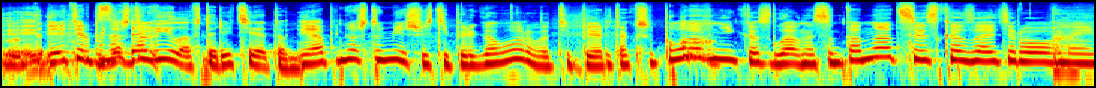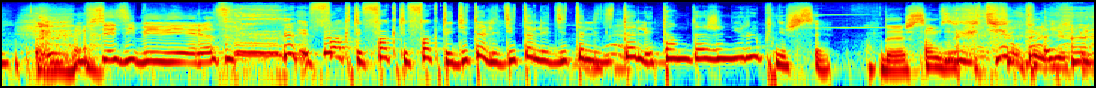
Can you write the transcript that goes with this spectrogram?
ну. Я теперь поняла, что- Задавил авторитетом. Я поняла, что умеешь вести переговоры вот теперь. Так все плавненько, с главной с интонацией сказать ровной. И все тебе верят. Э, Факты, факты, факты, детали, детали, детали, детали. Там даже не рыпнешься. Да я же сам захотел поехать.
